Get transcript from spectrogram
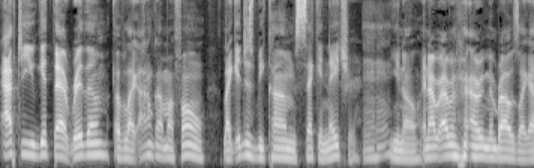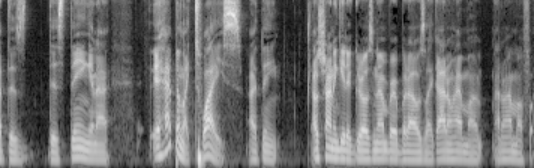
after you get that rhythm of like I don't got my phone, like it just becomes second nature, you know. And I I, rem- I remember I was like at this this thing, and I it happened like twice. I think I was trying to get a girl's number, but I was like I don't have my I don't have my phone,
